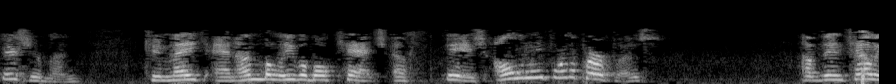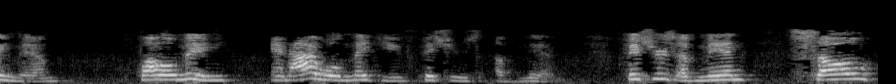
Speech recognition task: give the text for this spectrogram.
fishermen to make an unbelievable catch of fish only for the purpose of then telling them, Follow me, and I will make you fishers of men. Fishers of men so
